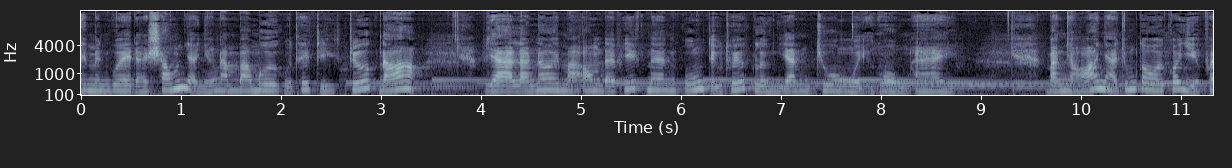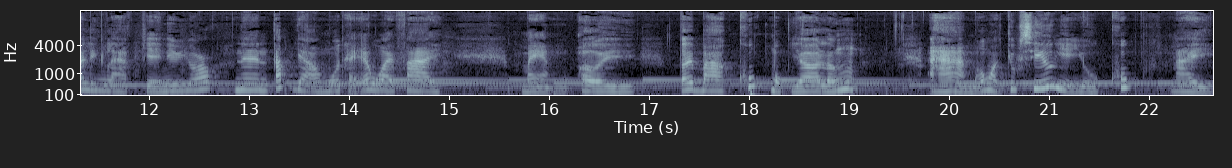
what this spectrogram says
Hemingway đã sống vào những năm 30 của thế kỷ trước đó và là nơi mà ông đã viết nên cuốn tiểu thuyết lừng danh chuông nguyện hồn ai. Bạn nhỏ nhà chúng tôi có việc phải liên lạc về New York nên tấp vào mua thẻ wifi. Mèn ơi, tới ba khúc một giờ lận. À mở ngoặt chút xíu về vụ khúc này.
